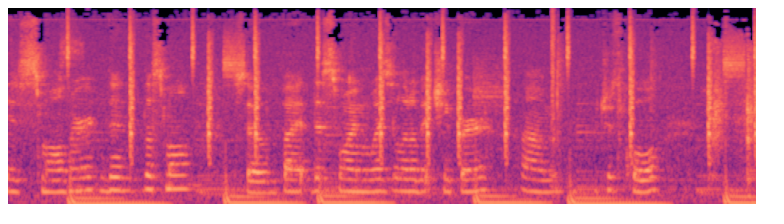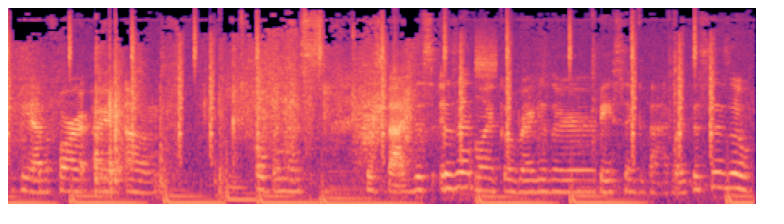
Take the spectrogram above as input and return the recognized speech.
is smaller than the small. So, but this one was a little bit cheaper, um, which is cool. Yeah, before I um, open this, this bag. This isn't like a regular basic bag. Like this is a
